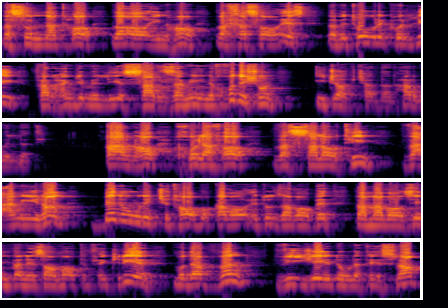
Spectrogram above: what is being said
و سنتها و آینها و خصائص و به طور کلی فرهنگ ملی سرزمین خودشون ایجاد کردن هر ملتی. قرنها خلفا و سلاطین و امیران بدون کتاب و قواعد و ضوابط و موازین و نظامات فکری مدون ویژه دولت اسلام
